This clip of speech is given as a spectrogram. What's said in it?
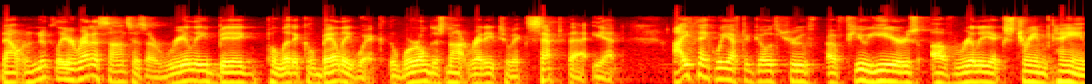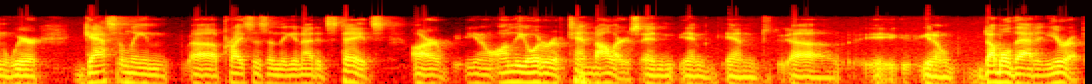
Now, a nuclear renaissance is a really big political bailiwick. The world is not ready to accept that yet. I think we have to go through a few years of really extreme pain where gasoline uh, prices in the United States are, you know, on the order of ten dollars, and and and uh, you know, double that in Europe.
